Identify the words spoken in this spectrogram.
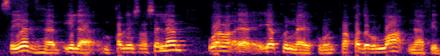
سيذهب إلى مقابل النبي صلى الله عليه وسلم ويكون ما يكون. فقدر الله نافذ.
